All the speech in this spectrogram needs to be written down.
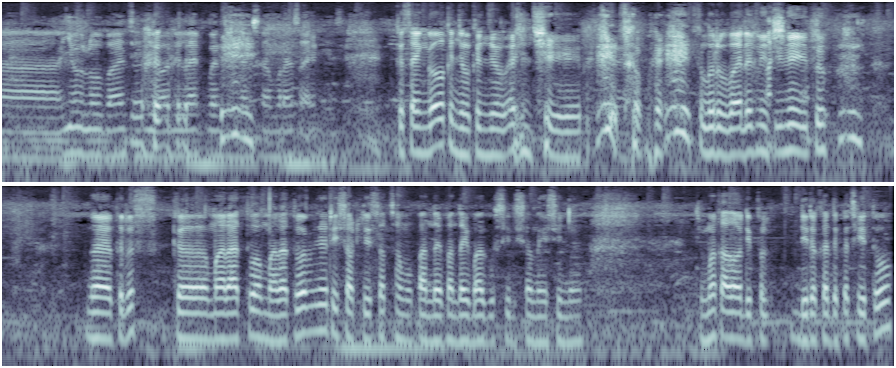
uh, YOLO banget sih di life banget nggak bisa merasain. Sih. kesenggol kenyal-kenyal anjir. Sampai seluruh badan isinya itu. Nah terus ke Maratua. Maratua bisa resort-resort sama pantai-pantai bagus sih di sana isinya. Cuma kalau di di dekat-dekat situ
